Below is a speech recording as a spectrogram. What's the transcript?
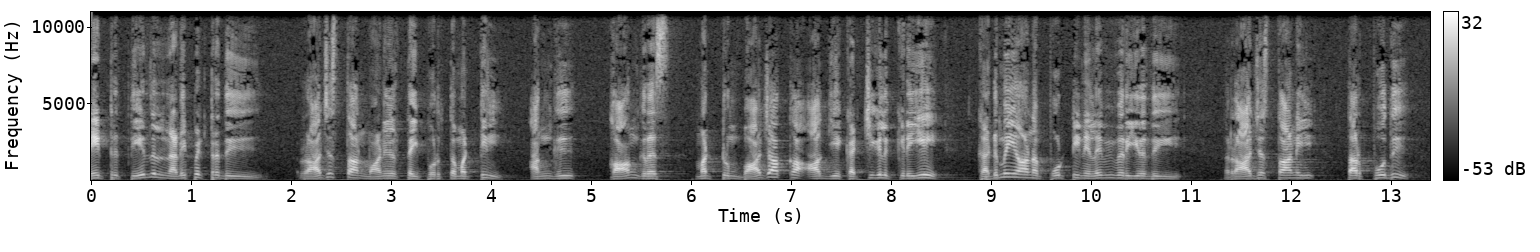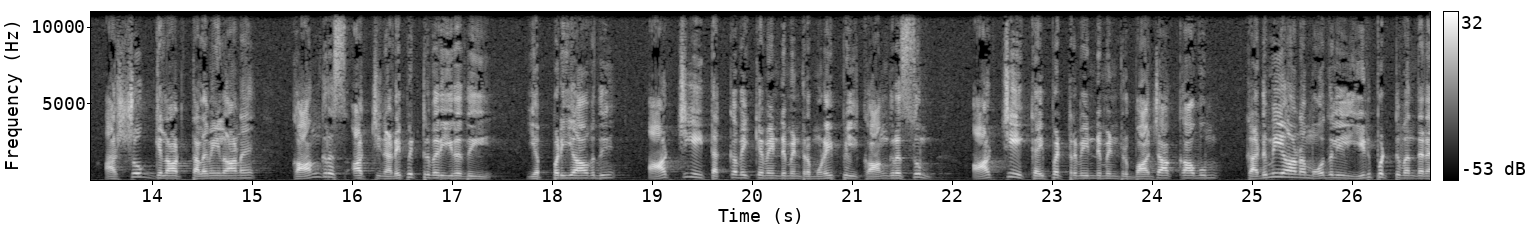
நேற்று தேர்தல் நடைபெற்றது. ராஜஸ்தான் மாநிலத்தை பொறுத்தமட்டில் அங்கு காங்கிரஸ் மற்றும் பாஜக ஆகிய கட்சிகளுக்கிடையே கடுமையான போட்டி நிலவி வருகிறது. ராஜஸ்தானில் தற்போது அசோக் கெலாட் தலைமையிலான காங்கிரஸ் ஆட்சி நடைபெற்று வருகிறது. எப்படியாவது ஆட்சியை தக்க வைக்க வேண்டும் என்ற முனைப்பில் காங்கிரசும் ஆட்சியை கைப்பற்ற வேண்டும் என்று பாஜகவும் கடுமையான மோதலில் ஈடுபட்டு வந்தன.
